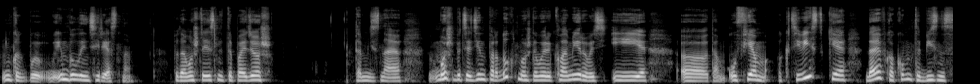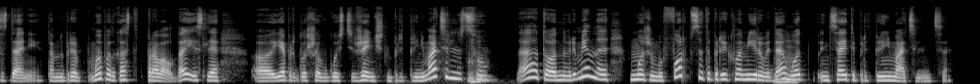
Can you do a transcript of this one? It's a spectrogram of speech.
ну, как бы, им было интересно. Потому что если ты пойдешь там, не знаю, может быть, один продукт, можно его рекламировать и э, там у фем-активистки, да, и в каком-то бизнес-создании. Там, например, мой подкаст «Это провал», да, если э, я приглашаю в гости женщину-предпринимательницу, угу да, то одновременно мы можем и Forbes это прорекламировать, да, mm вот инсайты предпринимательницы.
